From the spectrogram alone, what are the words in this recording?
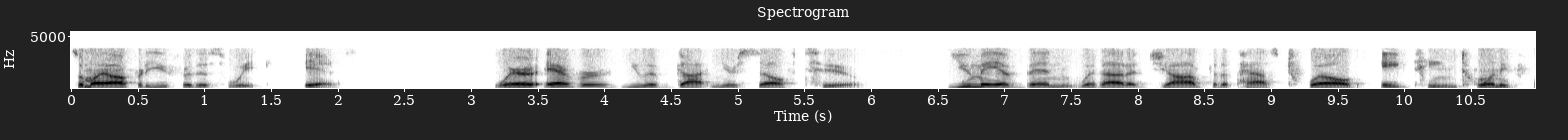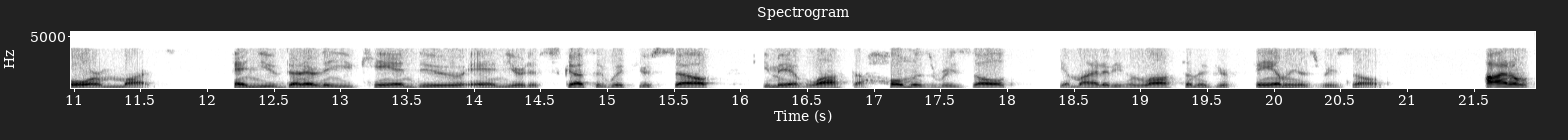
So, my offer to you for this week is wherever you have gotten yourself to, you may have been without a job for the past 12, 18, 24 months, and you've done everything you can do, and you're disgusted with yourself. You may have lost a home as a result. You might have even lost some of your family as a result. I don't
